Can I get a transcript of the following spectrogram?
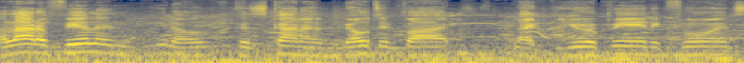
a lot of feeling, you know, because it's kind of melting pot, like European influence.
